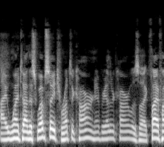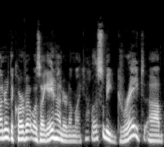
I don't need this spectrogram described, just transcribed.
I went on this website to rent a car, and every other car was like 500. The Corvette was like 800. I'm like, oh, this will be great. Um,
